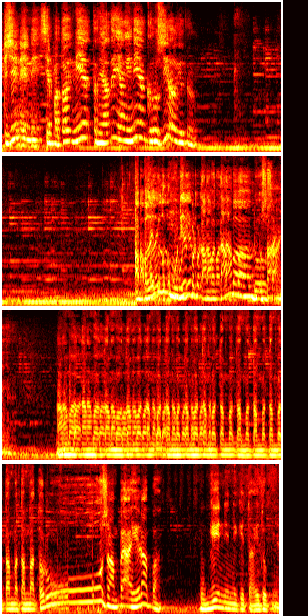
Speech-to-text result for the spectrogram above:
Di sini nih, siapa tahu ini ternyata yang ini yang krusial gitu. Apalagi itu kemudian bertambah-tambah dosanya. Tambah, tambah, tambah, tambah, tambah, tambah, tambah, tambah, tambah, tambah, tambah, tambah, tambah, tambah, terus sampai akhir apa? Begini nih kita hidupnya.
